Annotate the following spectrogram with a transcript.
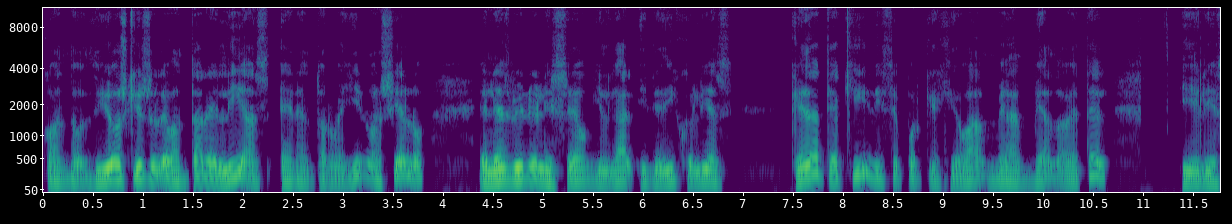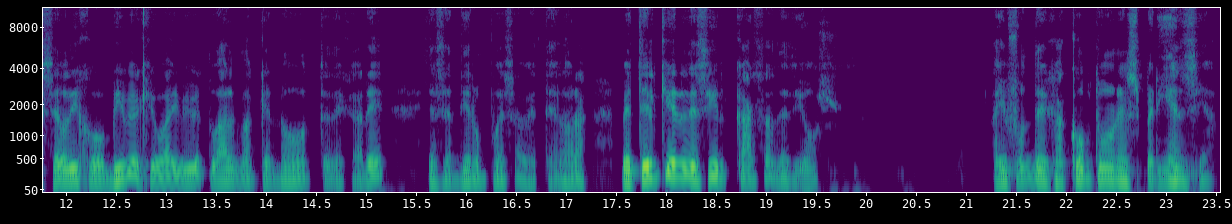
cuando Dios quiso levantar a Elías en el torbellino al cielo, Elías vino a Eliseo en Gilgal y le dijo, Elías, quédate aquí, dice, porque Jehová me ha enviado a Betel. Y Eliseo dijo, vive Jehová y vive tu alma, que no te dejaré. Descendieron pues a Betel. Ahora, Betel quiere decir casa de Dios. Ahí fue donde Jacob tuvo una experiencia.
